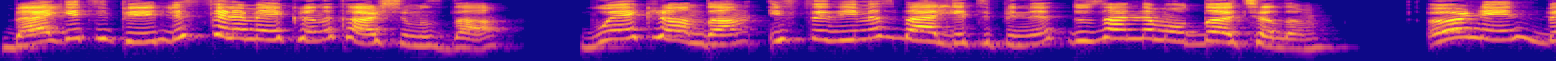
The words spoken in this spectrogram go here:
Belge tipi listeleme ekranı karşımızda. Bu ekrandan istediğimiz belge tipini düzenle modda açalım. Örneğin B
